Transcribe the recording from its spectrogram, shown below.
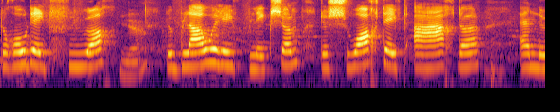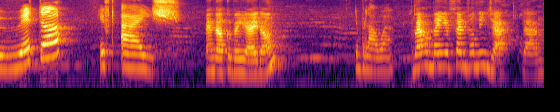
De rode heeft vuur. De blauwe heeft bliksem. De zwarte heeft aarde. En de witte heeft ijs. En welke ben jij dan? De blauwe. Waarom ben je fan van ninja, Daan?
